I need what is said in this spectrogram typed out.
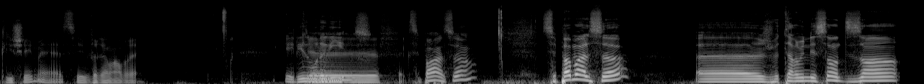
cliché, mais c'est vraiment vrai. Euh, fait que c'est pas mal ça. hein? C'est pas mal ça. Euh, je vais terminer ça en disant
